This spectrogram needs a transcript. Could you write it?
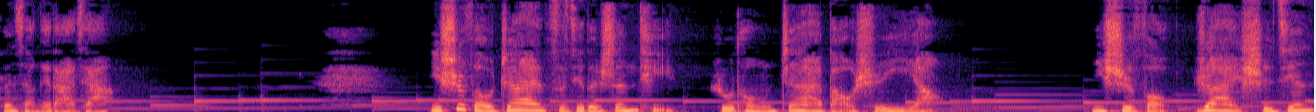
分享给大家。你是否珍爱自己的身体，如同珍爱宝石一样？你是否热爱时间，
